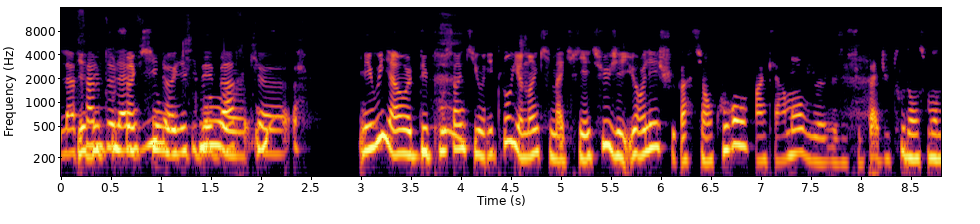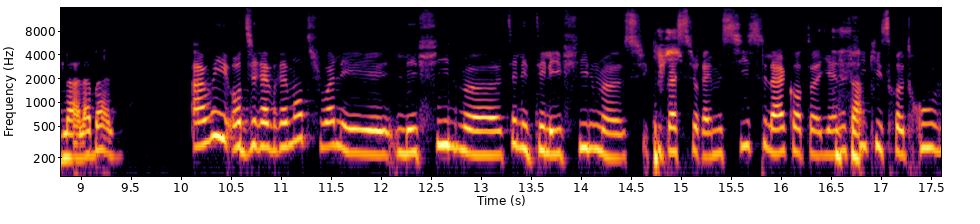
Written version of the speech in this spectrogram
la femme de la ville qui, débarque. Euh, euh. Mais oui, il y a des poussins qui ont éclos. Il y en a un qui m'a crié dessus. J'ai hurlé. Je suis partie en courant. Enfin, clairement, je, je suis pas du tout dans ce monde-là à la base. Ah oui, on dirait vraiment, tu vois, les, les films, euh, tu sais, les téléfilms euh, qui passent sur M6, là, quand euh, il y a une fille qui se retrouve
